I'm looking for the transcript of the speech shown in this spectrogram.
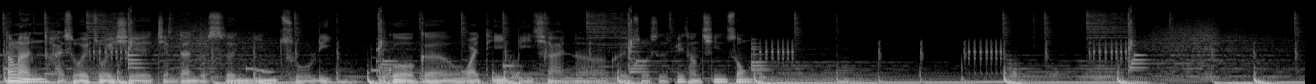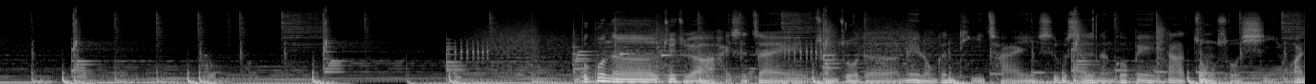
当然还是会做一些简单的声音处理。不过跟 YT 比起来呢，可以说是非常轻松。不过呢，最主要还是在创作的内容跟题材是不是能够被大众所喜欢。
